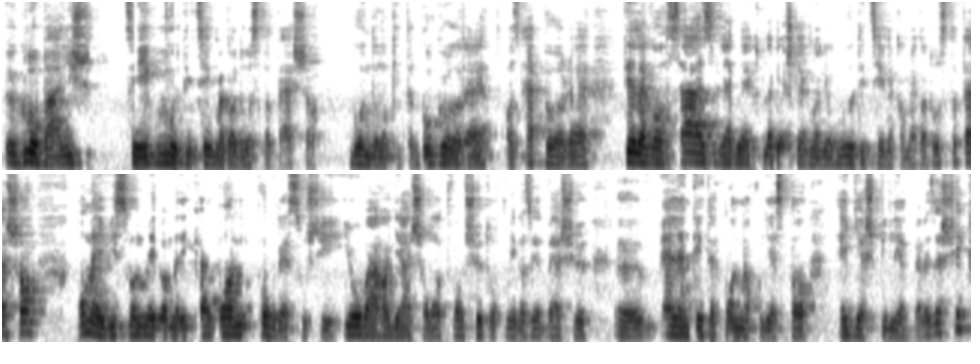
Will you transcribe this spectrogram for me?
globális cég, multicég megadóztatása. Gondolok itt a Google-re, az Apple-re, tényleg a száz leges legnagyobb multicégnek a megadóztatása, amely viszont még Amerikában kongresszusi jóváhagyás alatt van, sőt ott még azért belső ellentétek vannak, hogy ezt a egyes pillért bevezessék,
